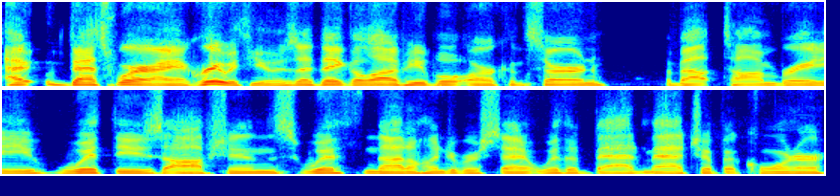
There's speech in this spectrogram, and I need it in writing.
I, that's where I agree with you. Is I think a lot of people are concerned about Tom Brady with these options, with not 100%, with a bad matchup at corner.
